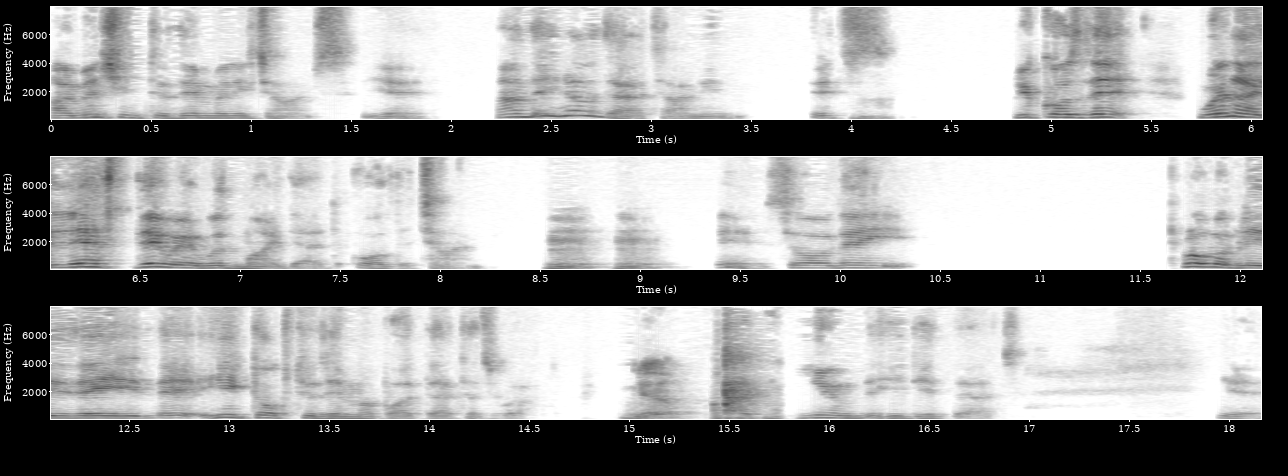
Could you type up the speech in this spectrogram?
I mentioned to them many times. Yeah, and they know that. I mean, it's Mm. because they when I left, they were with my dad all the time. Mm, mm. Yeah, so they probably they, they he talked to them about that as well. Yeah. I presume that he did that. Yeah.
